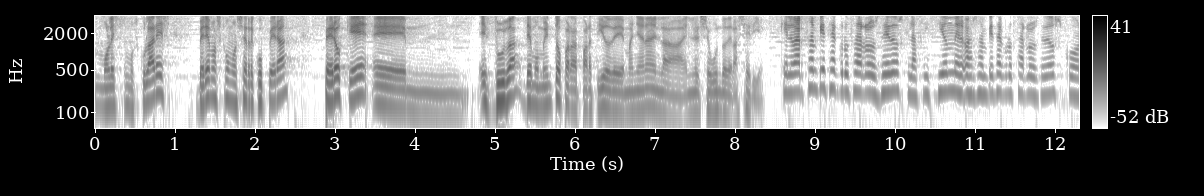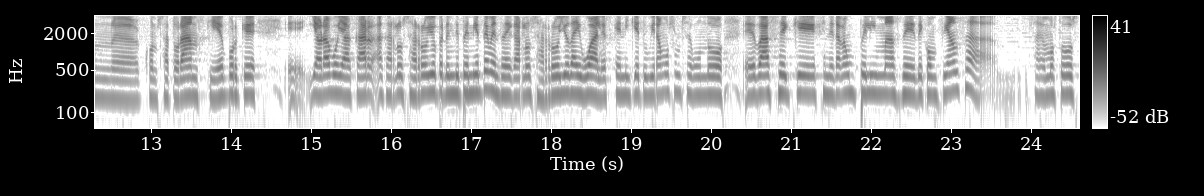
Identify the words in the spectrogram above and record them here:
molestias musculares. Veremos cómo se recupera, pero que eh, es duda de momento para el partido de mañana en, la- en el segundo de la serie. Que el Barça empiece a cruzar los dedos, que la afición del Barça empiece a cruzar los dedos con, eh, con Satoransky, ¿eh? porque, eh, y ahora voy a, Car- a Carlos Arroyo, pero independientemente de Carlos Arroyo, da igual, es que ni que tuviéramos un segundo eh, base que generara un pelín más de confianza. Sabemos todos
